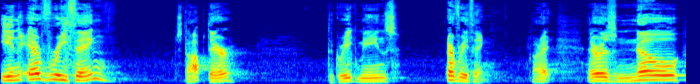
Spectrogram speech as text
In everything, stop there. The Greek means everything. All right? There is no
